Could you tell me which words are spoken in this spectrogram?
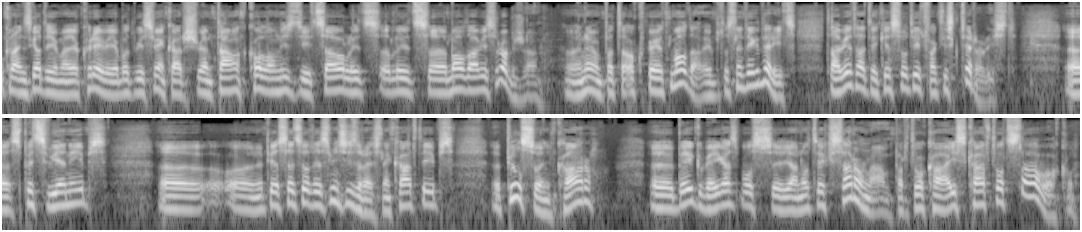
Ukrainas gadījumā, ja Krievija būtu bijis vienkārši viena tanka kolona izdzīt cauri līdz, līdz Moldāvijas robežām, vai ne, un pat okupējot Moldāviju, bet tas netiek darīts. Tā vietā tiek iesūtīti faktiski teroristi. Uh, spēcvienības, uh, nepiesaicoties viņas izraisa nekārtības, pilsoņu karu. Beigu beigās būs jānotiek sarunām par to, kā izkārtot stāvokli.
